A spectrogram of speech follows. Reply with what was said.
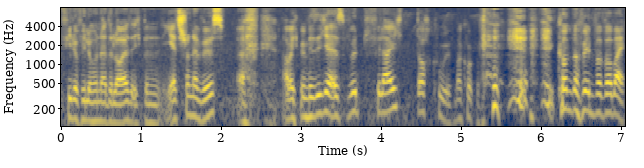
viele, viele hunderte Leute. Ich bin jetzt schon nervös, aber ich bin mir sicher, es wird vielleicht doch cool. Mal gucken. Kommt auf jeden Fall vorbei.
